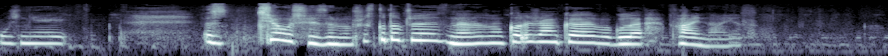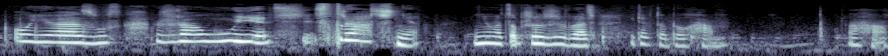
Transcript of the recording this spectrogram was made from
Później działo się ze mną wszystko dobrze, znalazłam koleżankę, w ogóle fajna jest. O Jezus, żałuję ci strasznie. Nie ma co przeżywać. I tak to był ham. Aha.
